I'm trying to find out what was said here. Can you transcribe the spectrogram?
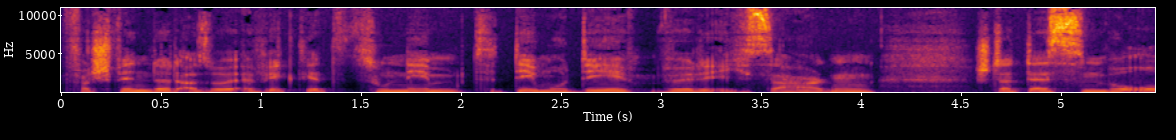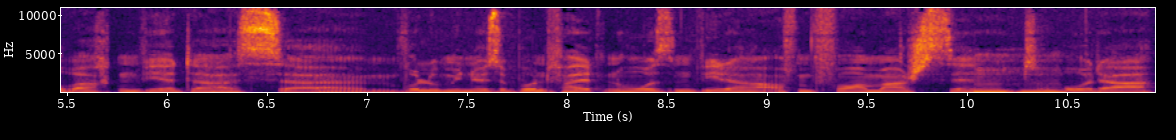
verschwindet. Also er wirkt jetzt zunehmend demodé, würde ich sagen. Stattdessen beobachten wir, dass äh, voluminöse Buntfaltenhosen wieder auf dem Vormarsch sind mhm. oder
